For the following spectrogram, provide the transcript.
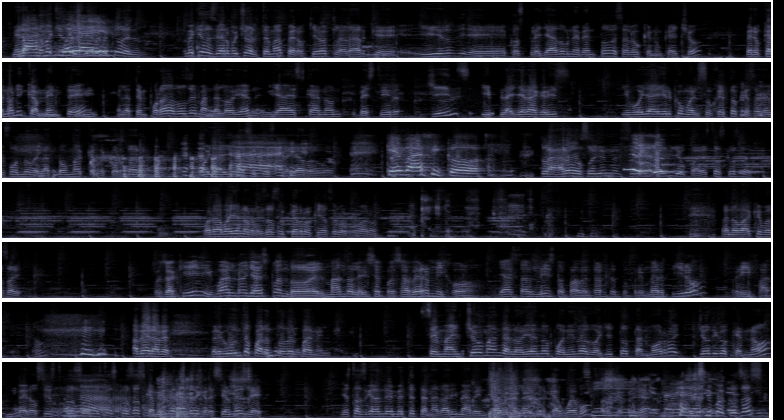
Mira, Va, no me quiero desviar mucho del. No me quiero desviar mucho del tema, pero quiero aclarar que ir eh, cosplayado a un evento es algo que nunca he hecho. Pero canónicamente, en la temporada 2 de Mandalorian, ya es canon vestir jeans y playera gris. Y voy a ir como el sujeto que salió al fondo de la toma que recortan. Voy a ir así cosplayado, güey. Qué básico. Claro, soy un, soy un para estas cosas. Ahora vayan a revisar su carro que ya se lo robaron. bueno, va, ¿qué más hay? Pues aquí igual, ¿no? Ya es cuando el mando le dice, pues a ver, mijo, ya estás listo para aventarte tu primer tiro, rífate, ¿no? A ver, a ver, pregunta para todo el panel. ¿Se manchó Mandaloriano poniendo a Goyito tan morro? Yo digo que no, pero sí son No. estas cosas que a mí me dan regresiones de ya estás grande, métete a nadar y me aventaron a la alberca a huevo. Sí, para que te yo también. Ese tipo de cosas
